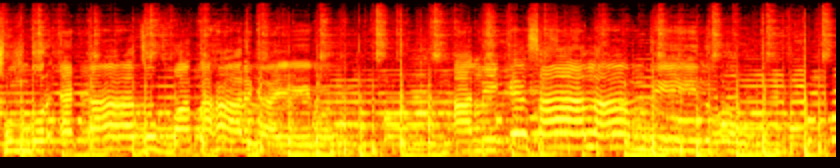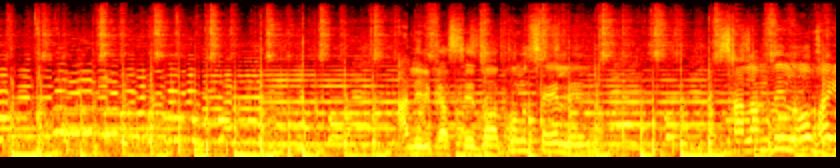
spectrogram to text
সুন্দর একটা জুব্বা তাহার গায়ে রয়। আলীকে সালাম দিল। আলীর কাছে যখন ছেলে সালাম দিল, ভাই,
